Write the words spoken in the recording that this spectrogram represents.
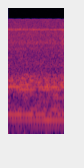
and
